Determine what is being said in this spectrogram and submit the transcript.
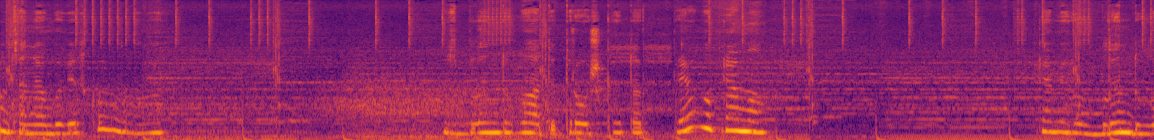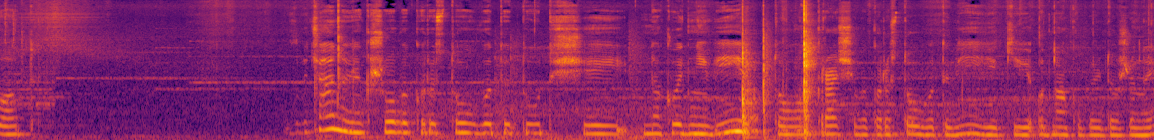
Ну, це не обов'язково, але зблендувати трошки так прямо-прямо. Прямо його вблендувати. Звичайно, якщо використовувати тут ще й накладні вії, то краще використовувати вії, які однакової довжини.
